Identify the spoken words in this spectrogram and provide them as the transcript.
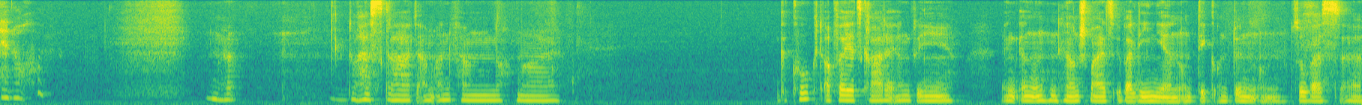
Wer noch? Ja. Du hast gerade am Anfang nochmal geguckt, ob wir jetzt gerade irgendwie irgendeinen Hirnschmalz über Linien und dick und dünn und sowas äh,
